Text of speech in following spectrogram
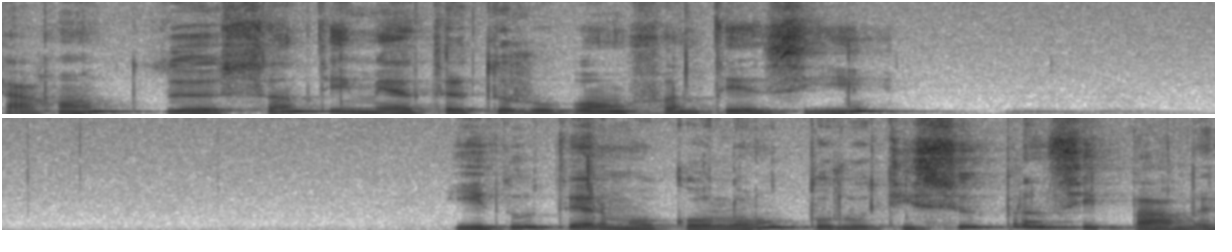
42 cm de ruban fantaisie et du thermocollant pour le tissu principal.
